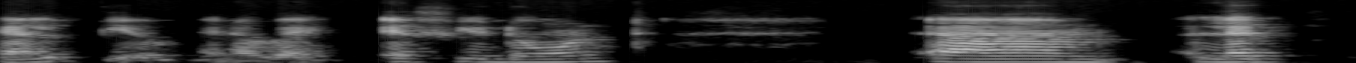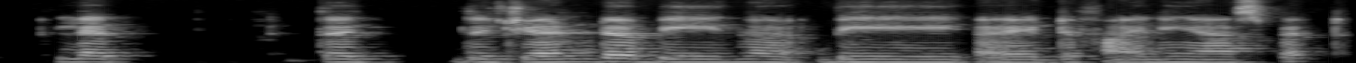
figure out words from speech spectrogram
help you in a way if you don't um, let let the the gender be be a defining aspect.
